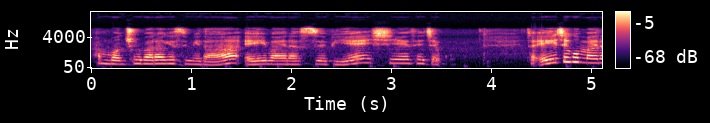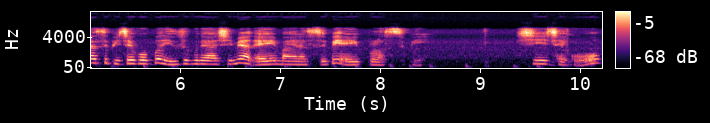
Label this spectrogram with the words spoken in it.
한번 출발하겠습니다. A-B의 C의 세제곱. 자, A제곱 마이너스 B제곱은 인수분해 하시면 A-B, A 플러스 B. C제곱.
